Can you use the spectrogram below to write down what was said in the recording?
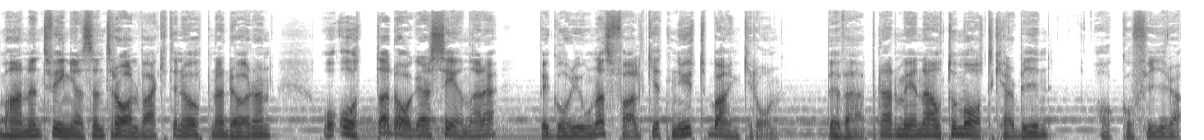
Mannen tvingar centralvakten att öppna dörren och åtta dagar senare begår Jonas Falk ett nytt bankrån beväpnad med en automatkarbin AK4.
